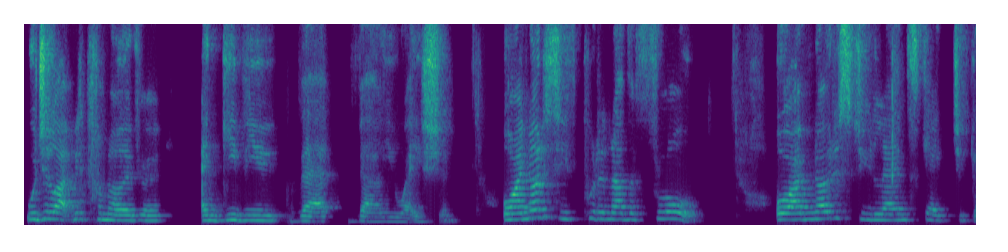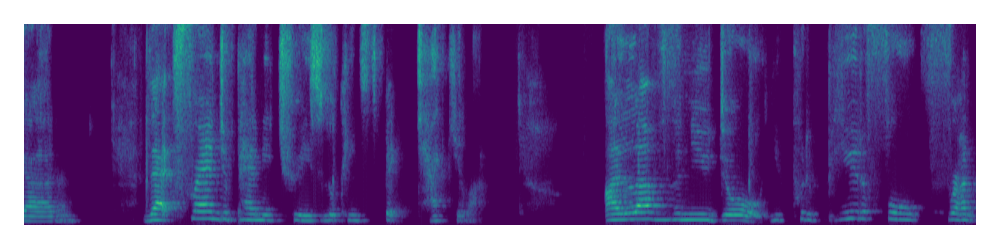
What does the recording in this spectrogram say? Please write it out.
Would you like me to come over and give you that valuation? Or I notice you've put another floor. Or I've noticed you landscaped your garden. That frangipani tree is looking spectacular. I love the new door. You put a beautiful front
